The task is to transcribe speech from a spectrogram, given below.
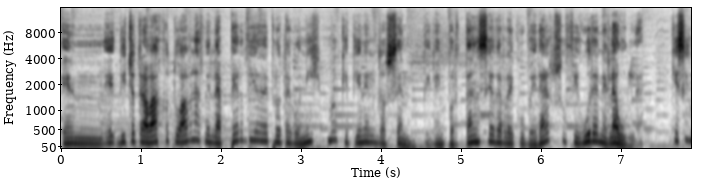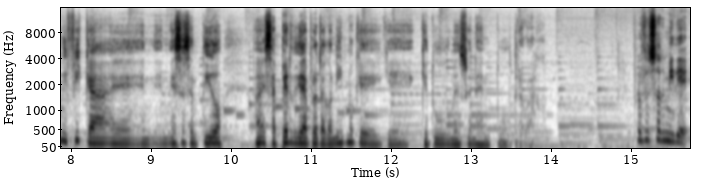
en eh, dicho trabajo tú hablas de la pérdida de protagonismo que tiene el docente la importancia de recuperar su figura en el aula. ¿Qué significa en, ese sentido ah, esa pérdida de protagonismo que, tú mencionas en tu trabajo? Profesor, mire,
